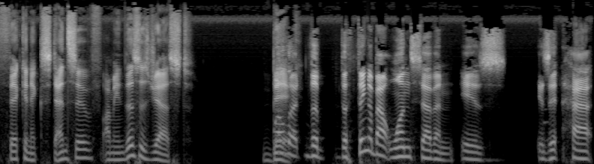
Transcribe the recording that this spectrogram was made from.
thick and extensive? I mean, this is just big. Well, the the, the thing about 1.7 is is it had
